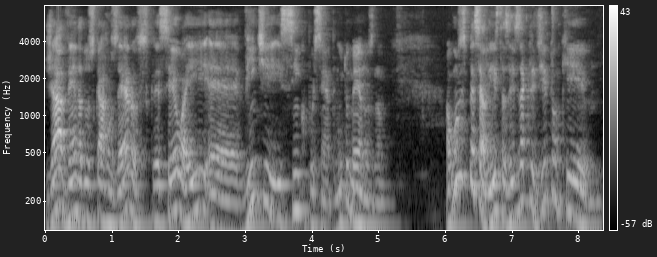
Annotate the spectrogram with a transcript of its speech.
Já a venda dos carros zeros cresceu aí é, 25%, muito menos. Não? Alguns especialistas eles acreditam que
